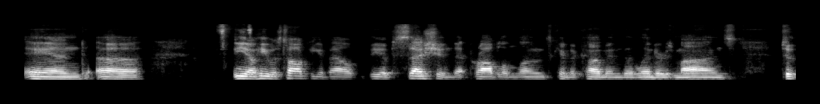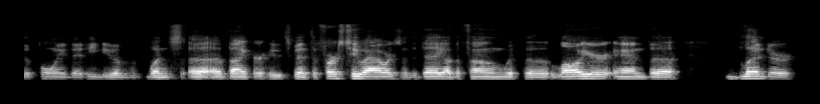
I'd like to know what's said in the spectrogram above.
and uh, you know he was talking about the obsession that problem loans can become in the lenders' minds to the point that he knew of once uh, a banker who spent the first two hours of the day on the phone with the lawyer and the lender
